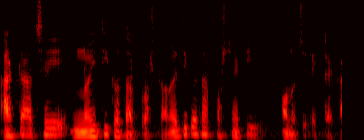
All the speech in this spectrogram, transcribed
আরেকটা আছে নৈতিকতার প্রশ্ন। নৈতিকতার প্রশ্ন এটি অনুচিত একটা কাজ।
